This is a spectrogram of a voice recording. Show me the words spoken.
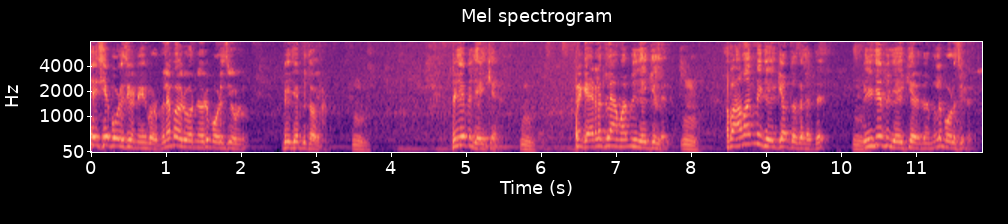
ദേശീയ പോളിസി ഉണ്ടെങ്കിൽ കുഴപ്പമില്ല. അപ്പോൾ അവർ പറഞ്ഞു ഒരു പോളിസി ഉള്ളൂ. ബി ജെ പി തോൽക്കണം. ബി ജെ പി ജയിക്കാൻ അപ്പൊ അപ്പം കേരളത്തിൽ ആം ആദ്മി ജയിക്കില്ലല്ലോ അപ്പൊ അപ്പോൾ ആം ആദ്മി ജയിക്കാത്ത സ്ഥലത്ത് ബി ജെ പി ജയിക്കരുത് എന്നുള്ള പോളിസി എടുക്കും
